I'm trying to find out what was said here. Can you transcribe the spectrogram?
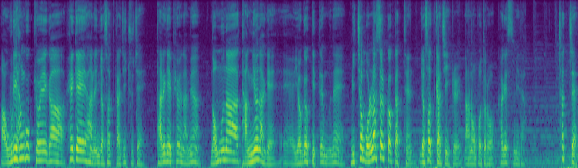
아, 우리 한국 교회가 회개해야 하는 여섯 가지 주제. 다르게 표현하면 너무나 당연하게 여겼기 때문에 미처 몰랐을 것 같은 여섯 가지를 나눠보도록 하겠습니다. 첫째,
